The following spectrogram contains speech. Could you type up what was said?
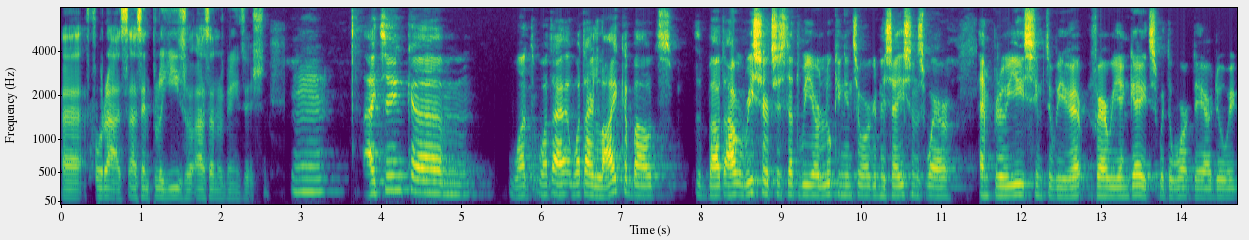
uh, for us as employees or as an organization. Mm, i think um, what what i what i like about about our research is that we are looking into organizations where employees seem to be very engaged with the work they are doing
